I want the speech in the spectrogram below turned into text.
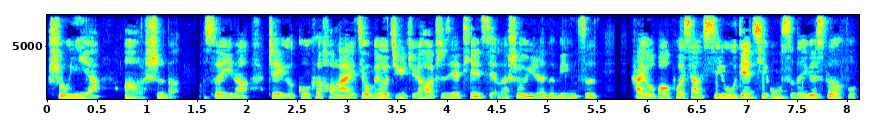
受益呀？”啊，是的。所以呢，这个顾客后来就没有拒绝哈，直接填写了受益人的名字。还有包括像西屋电器公司的约瑟夫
